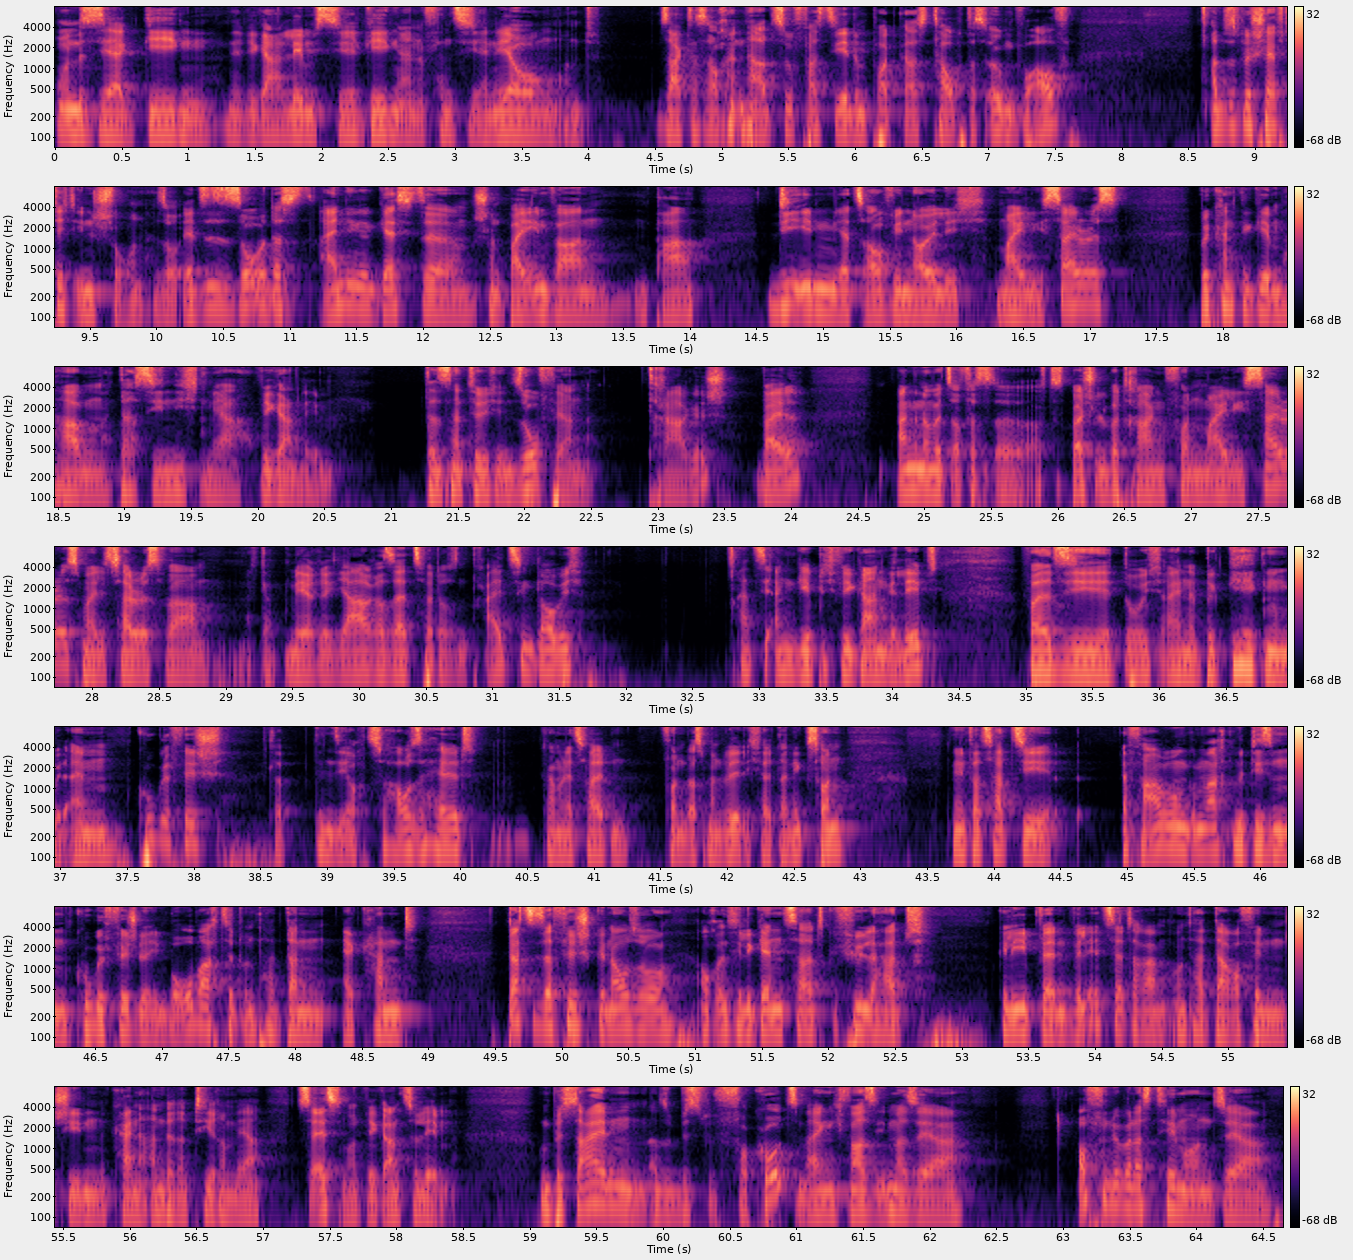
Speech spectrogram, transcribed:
Und ist sehr gegen den veganen Lebensstil, gegen eine pflanzliche Ernährung und sagt das auch in nahezu fast jedem Podcast, taucht das irgendwo auf. Also es beschäftigt ihn schon. So, jetzt ist es so, dass einige Gäste schon bei ihm waren, ein paar, die eben jetzt auch wie neulich Miley Cyrus bekannt gegeben haben, dass sie nicht mehr vegan leben. Das ist natürlich insofern tragisch, weil angenommen jetzt auf das, äh, auf das Beispiel übertragen von Miley Cyrus. Miley Cyrus war, ich glaube, mehrere Jahre, seit 2013, glaube ich, hat sie angeblich vegan gelebt, weil sie durch eine Begegnung mit einem Kugelfisch, ich glaube, den sie auch zu Hause hält, kann man jetzt halten von was man will, ich halte da nichts von. Jedenfalls hat sie Erfahrungen gemacht mit diesem Kugelfisch, der ihn beobachtet und hat dann erkannt, dass dieser Fisch genauso auch Intelligenz hat, Gefühle hat, geliebt werden will etc. und hat daraufhin entschieden, keine anderen Tiere mehr zu essen und vegan zu leben. Und bis dahin, also bis vor kurzem eigentlich, war sie immer sehr offen über das Thema und sehr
